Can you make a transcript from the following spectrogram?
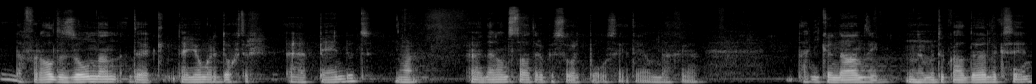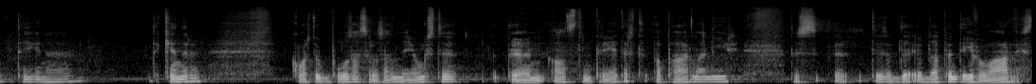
dat vooral de zoon dan de, de jongere dochter pijn doet. Ja. Dan ontstaat er ook een soort boosheid, hè, omdat je dat niet kunt aanzien. En dat moet ook wel duidelijk zijn tegen eh, de kinderen. Ik word ook boos als Rosanne, de jongste, de oudste treitert op haar manier. Dus eh, het is op, de- op dat punt evenwaardig.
